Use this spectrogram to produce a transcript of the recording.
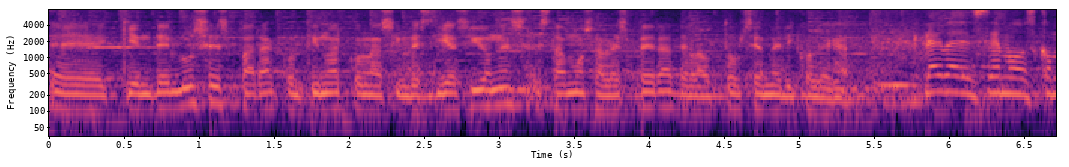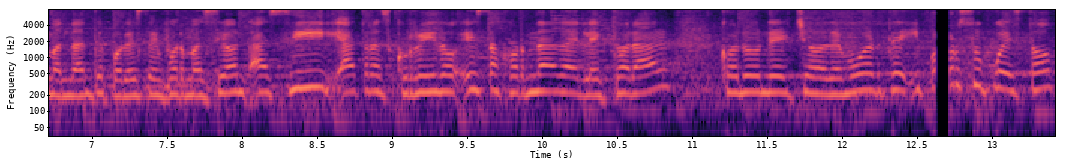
eh, quien dé luces para continuar con las investigaciones. Estamos a la espera de la autopsia médico-legal. Le agradecemos, comandante, por esta información. Así ha transcurrido esta jornada electoral con un hecho de muerte y por supuesto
